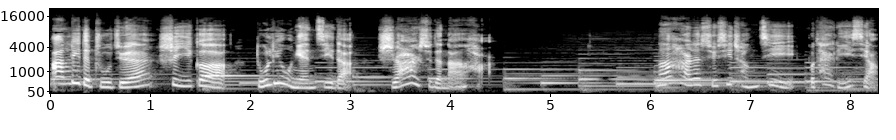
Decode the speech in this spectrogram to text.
案例的主角是一个读六年级的十二岁的男孩。男孩的学习成绩不太理想，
